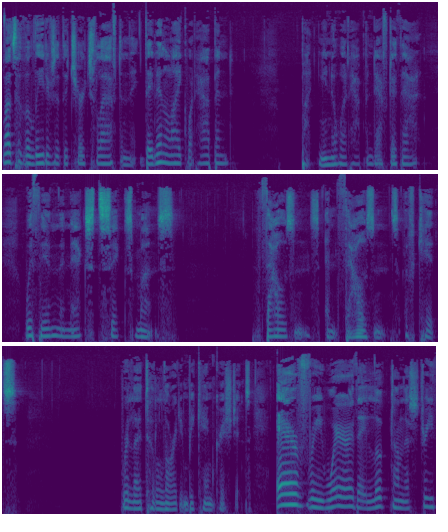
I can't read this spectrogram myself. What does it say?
Lots of the leaders of the church left and they, they didn't like what happened. But you know what happened after that? Within the next six months, thousands and thousands of kids were led to the Lord and became Christians. Everywhere they looked on the street,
